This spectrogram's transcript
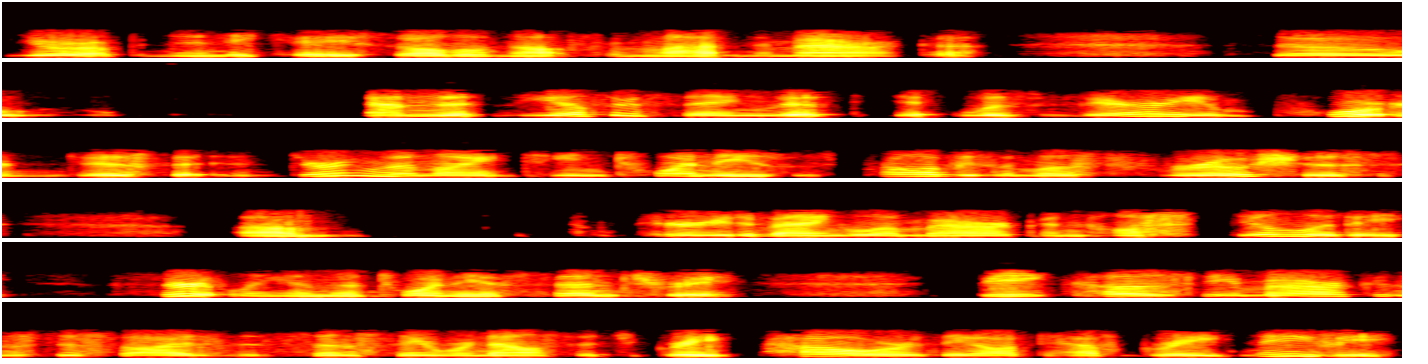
Europe in any case, although not from Latin America. So, and the, the other thing that it was very important is that during the 1920s was probably the most ferocious um, period of Anglo-American hostility, certainly in the 20th century, because the Americans decided that since they were now such a great power, they ought to have a great navy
